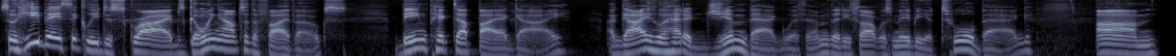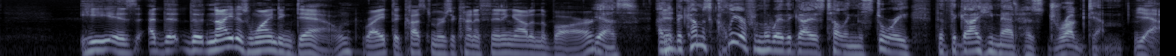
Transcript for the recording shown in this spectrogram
so he basically describes going out to the Five Oaks, being picked up by a guy, a guy who had a gym bag with him that he thought was maybe a tool bag. Um, he is uh, the the night is winding down, right? The customers are kind of thinning out in the bar. Yes. And, it becomes clear from the way the guy is telling the story that the guy he met has drugged him. Yeah.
